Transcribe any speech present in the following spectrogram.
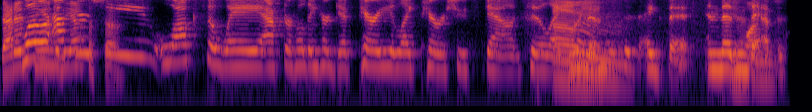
That is well, the end of the after episode. she walks away after holding her gift, Perry like parachutes down to like Oh, sort yes. of his exit, and then Yeah. the One- episode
